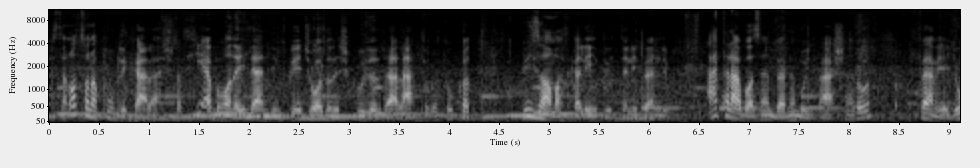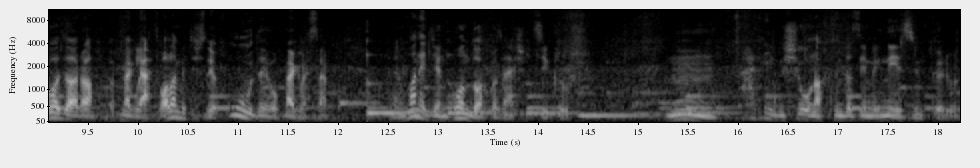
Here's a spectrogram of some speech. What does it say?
Aztán ott van a publikálás. Tehát hiába van egy landing page oldal és küldöd rá látogatókat, bizalmat kell építeni bennük. Általában az ember nem úgy vásárol, felmegy egy oldalra, ott meglát valamit, és azt mondja, ú, de jó, megveszem. Hanem van egy ilyen gondolkozási ciklus. Hmm, hát végülis jónak tűnt, azért még nézzünk körül.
